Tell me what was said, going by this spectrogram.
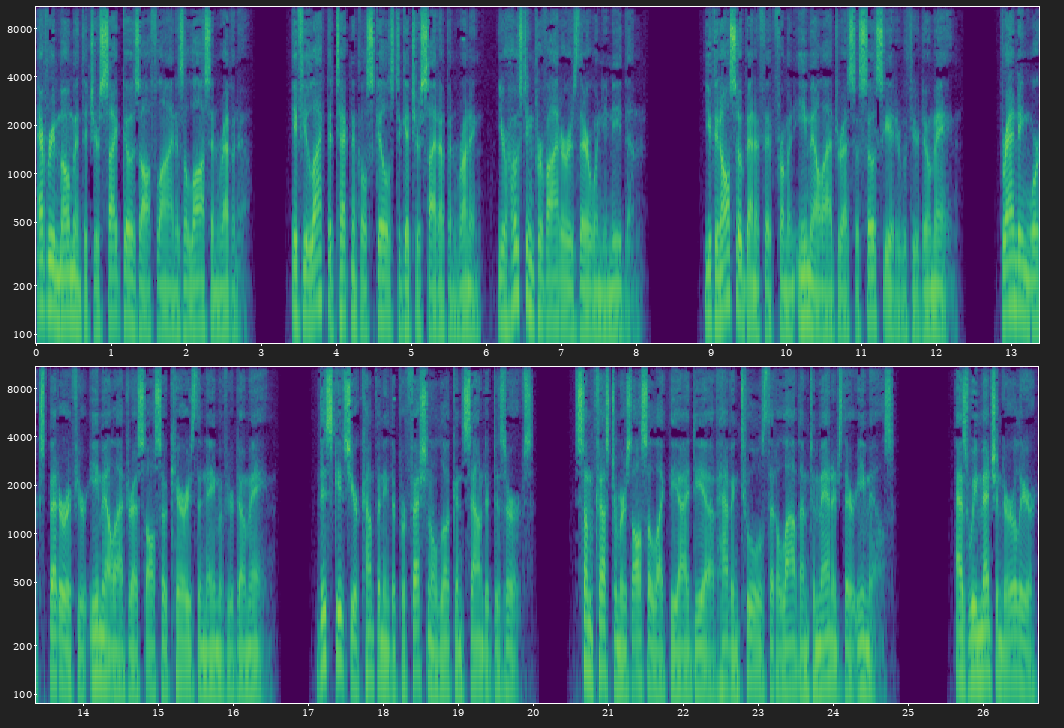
Every moment that your site goes offline is a loss in revenue. If you lack the technical skills to get your site up and running, your hosting provider is there when you need them. You can also benefit from an email address associated with your domain. Branding works better if your email address also carries the name of your domain. This gives your company the professional look and sound it deserves. Some customers also like the idea of having tools that allow them to manage their emails. As we mentioned earlier,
